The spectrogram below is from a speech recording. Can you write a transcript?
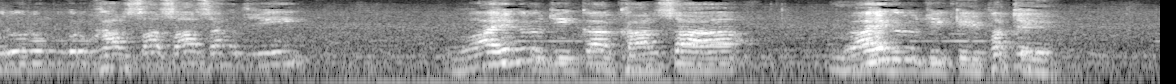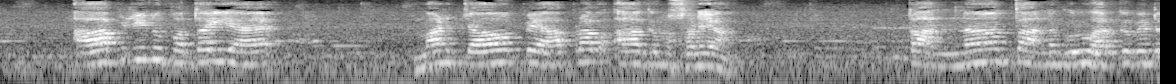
ਗੁਰੂ ਰੂਪ, ਗੁਰੂ ਖਾਲਸਾ, ਸਾਧ ਸੰਗਤ ਜੀ। ਵਾਹਿਗੁਰੂ ਜੀ ਕਾ ਖਾਲਸਾ, ਵਾਹਿਗੁਰੂ ਜੀ ਕੀ ਫਤਿਹ। ਆਪ ਜੀ ਨੂੰ ਪਤਾ ਹੀ ਹੈ, ਮਨ ਚਾਓ ਭਿਆ ਪ੍ਰਭ ਆਗਮ ਸੁਣਿਆ। ਧੰਨ ਧੰਨ ਗੁਰੂ ਹਰਗੋਬਿੰਦ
